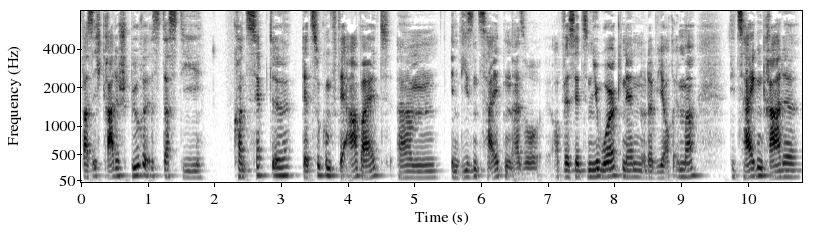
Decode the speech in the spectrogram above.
was ich gerade spüre, ist, dass die Konzepte der Zukunft der Arbeit ähm, in diesen Zeiten, also ob wir es jetzt New Work nennen oder wie auch immer, die zeigen gerade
